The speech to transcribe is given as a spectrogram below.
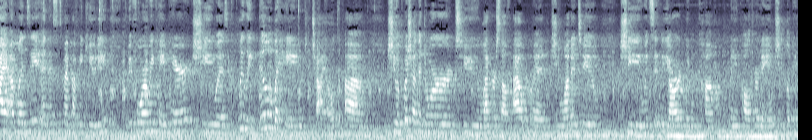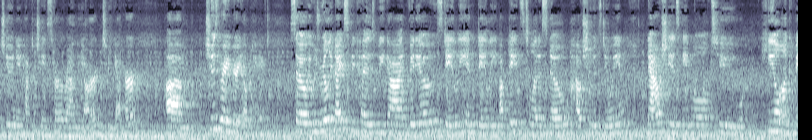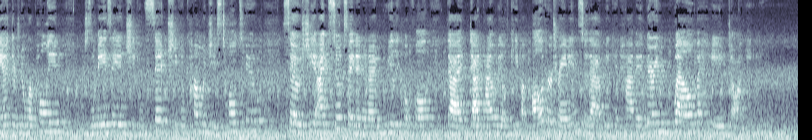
Hi, I'm Lindsay and this is my puppy Cutie. Before we came here, she was a completely ill-behaved child. Um, she would push on the door to let herself out when she wanted to. She would sit in the yard, wouldn't come when you called her name. She'd look at you and you'd have to chase her around the yard to get her. Um, she was very, very ill-behaved. So it was really nice because we got videos daily and daily updates to let us know how she was doing. Now she is able to heel on command. There's no more pulling, which is amazing. She can sit, she can come when she's told to. So she, I'm so excited and I'm really hopeful that Dad and I will be able to keep up all of her training so that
